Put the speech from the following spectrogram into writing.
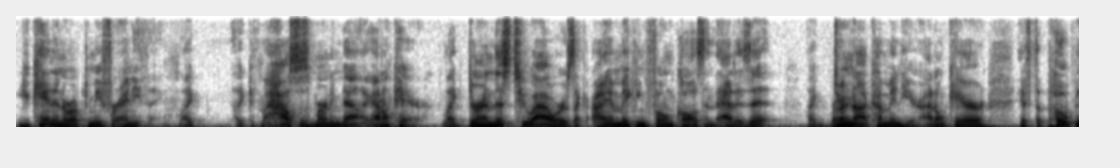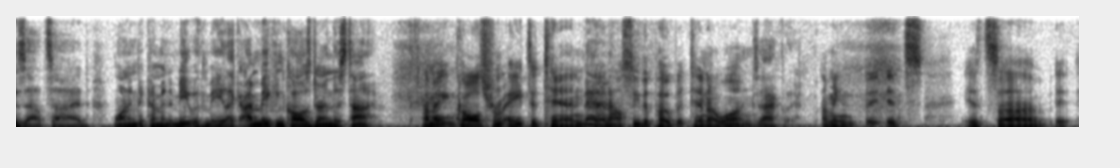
you can't interrupt me for anything. Like, like if my house is burning down, like I don't care. Like during this two hours, like I am making phone calls and that is it. Like, do Right. not come in here. I don't care if the Pope is outside wanting to come in to meet with me. Like I'm making calls during this time. I'm making calls from eight to ten, Yeah. and I'll see the Pope at ten oh one. Exactly. I mean, it, it's it's. Uh, it,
